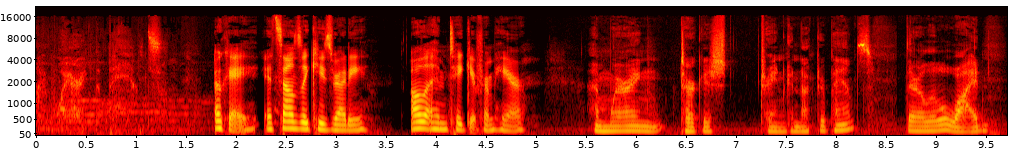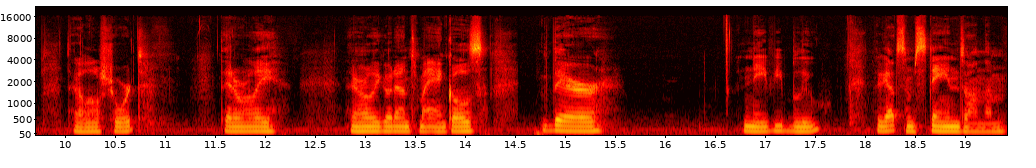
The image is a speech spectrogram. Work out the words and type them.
I'm wearing the pants. Okay, it sounds like he's ready. I'll let him take it from here. I'm wearing Turkish train conductor pants. They're a little wide. They're a little short. They don't really they don't really go down to my ankles. They're navy blue. They've got some stains on them.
